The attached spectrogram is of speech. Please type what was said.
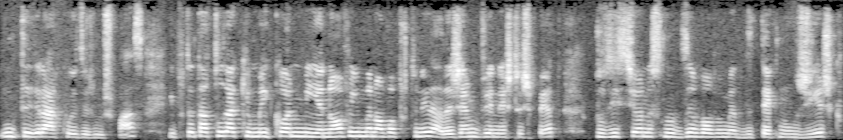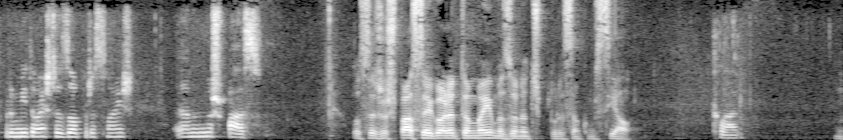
integrar coisas no espaço e, portanto, há toda aqui uma economia nova e uma nova oportunidade. A GMV, neste aspecto, posiciona-se no desenvolvimento de tecnologias que permitam estas operações um, no espaço. Ou seja, o espaço é agora também uma zona de exploração comercial. Claro. Uhum.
